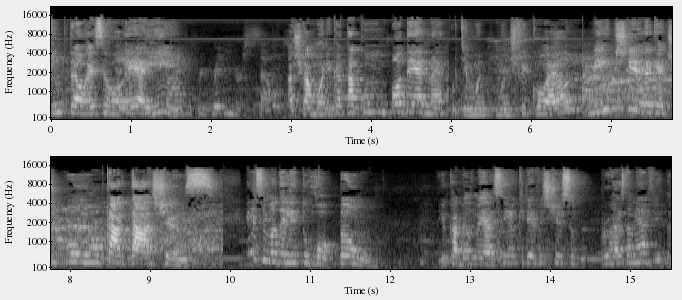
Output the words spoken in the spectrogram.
Então, esse rolê aí. Acho que a Mônica tá com poder, né? Porque mo- modificou ela. Mentira, que é tipo o Kardashians. Esse modelito roupão e o cabelo meio assim, eu queria vestir isso pro resto da minha vida.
